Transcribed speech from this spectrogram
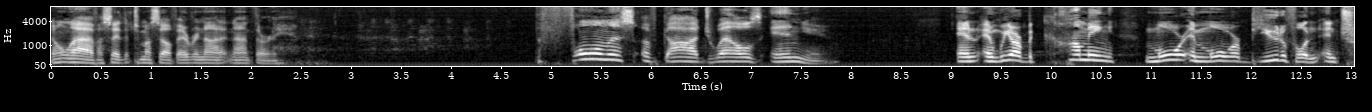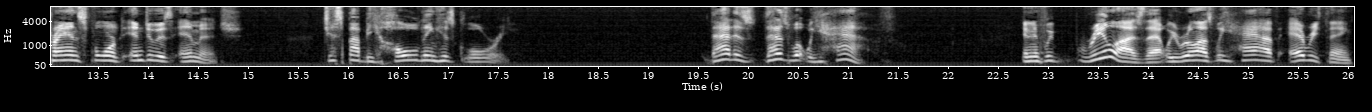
Don't laugh. I say that to myself every night at 9:30. The fullness of God dwells in you. And, and we are becoming more and more beautiful and, and transformed into his image just by beholding his glory. That is, that is what we have. And if we realize that, we realize we have everything.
